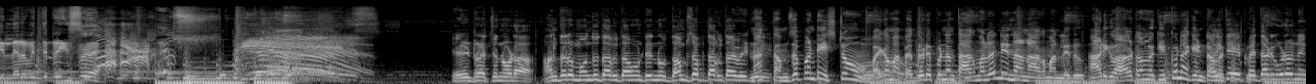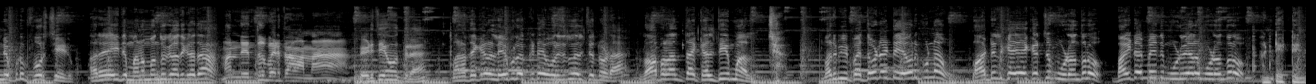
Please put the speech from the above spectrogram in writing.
డిన్నర్ విత్ డ్రింక్స్ ఏంట్రా చిన్నోడా? అందరూ మందు తాగుతా ఉంటే నువ్వు థమ్స్అప్ తాగుతావేంటి? నాకు థమ్స్అప్ అంటే ఇష్టం. పైగా మా పెద్దోడు ఎప్పుడు నన్ను తాగమలేదు నేను నన్ను ఆగమనలేదు. ఆడికి వాగటంలో కిక్కు నాకు అయితే కిక్కు. పెద్దాడు కూడా నేను ఎప్పుడు ఫోర్స్ చేయడు. అరే ఇది మన మందు కాదు కదా? మన ఎందుకు పెడతామన్నా పెడితే ఏమవుతురా మన దగ్గర లేబుల్ ఒక్కటే ఒరిజినల్ చిన్నోడా? లోపలంతా కల్తీ మాల్. మరి మీ పెద్దోడంటే ఎవరుకున్నావు బాటిల్కి అయ్యే ఖర్చు మూడు వందలు బయట అమ్మేది మూడు వేల మూడు వందలు అంటే టెన్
